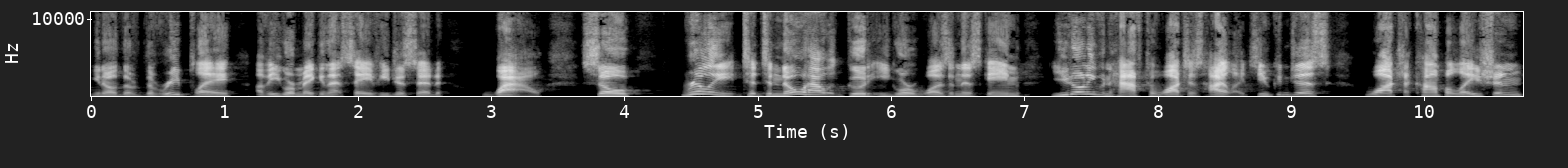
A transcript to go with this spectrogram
you know, the, the replay of Igor making that save, he just said, wow. So really to, to know how good Igor was in this game, you don't even have to watch his highlights. You can just watch a compilation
